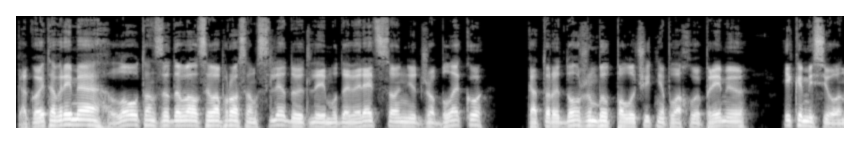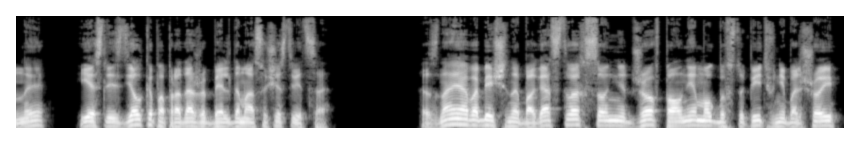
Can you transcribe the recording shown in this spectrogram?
Какое-то время Лоутон задавался вопросом, следует ли ему доверять Сонни Джо Блэку, который должен был получить неплохую премию и комиссионные, если сделка по продаже Бельдома осуществится. Зная об обещанных богатствах, Сонни Джо вполне мог бы вступить в небольшой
